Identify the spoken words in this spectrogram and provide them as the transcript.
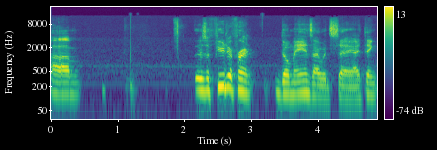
Um, there's a few different domains I would say. I think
